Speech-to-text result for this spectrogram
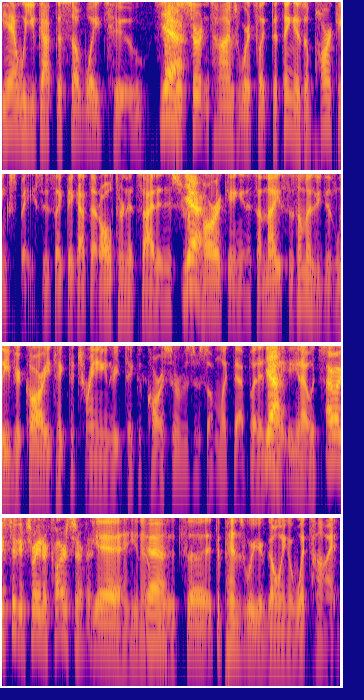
Yeah, well, you got the subway too. So Yeah. there's certain times where it's like the thing is a parking space. It's like they got that alternate side of the street Yeah. parking, and it's a nice. So sometimes you just leave your car, you take the train, or you take a car service or something like that. But it, Yeah. you know, it's I always took a train or car service. yeah, you know, Yeah. it's uh, it depends where you're going or what time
